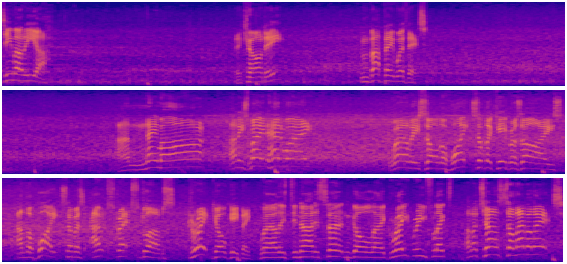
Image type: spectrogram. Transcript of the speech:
Di Maria. Icardi. Mbappe with it. And Neymar. And he's made headway. Well, he saw the whites of the keeper's eyes and the whites of his outstretched gloves. Great goalkeeping. Well, he's denied a certain goal there. Great reflex. And a chance to level it.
